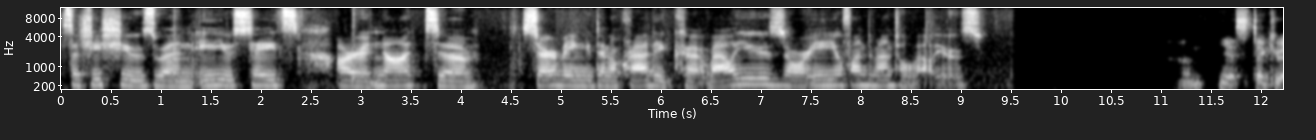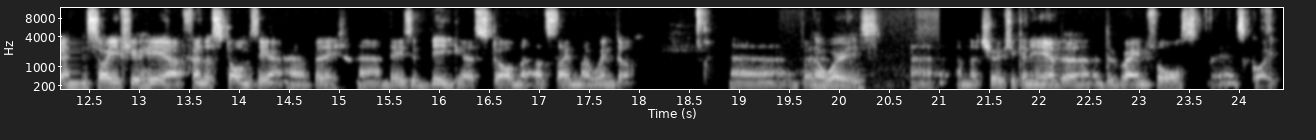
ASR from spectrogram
such issues when EU states are not uh, serving democratic uh, values or EU fundamental values? Um, yes, thank you. And sorry if you hear thunderstorms here, uh, but uh, there is a big uh, storm outside my window. Uh, but, no worries. uh, I'm not sure if you can hear the the rainfalls. It's quite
